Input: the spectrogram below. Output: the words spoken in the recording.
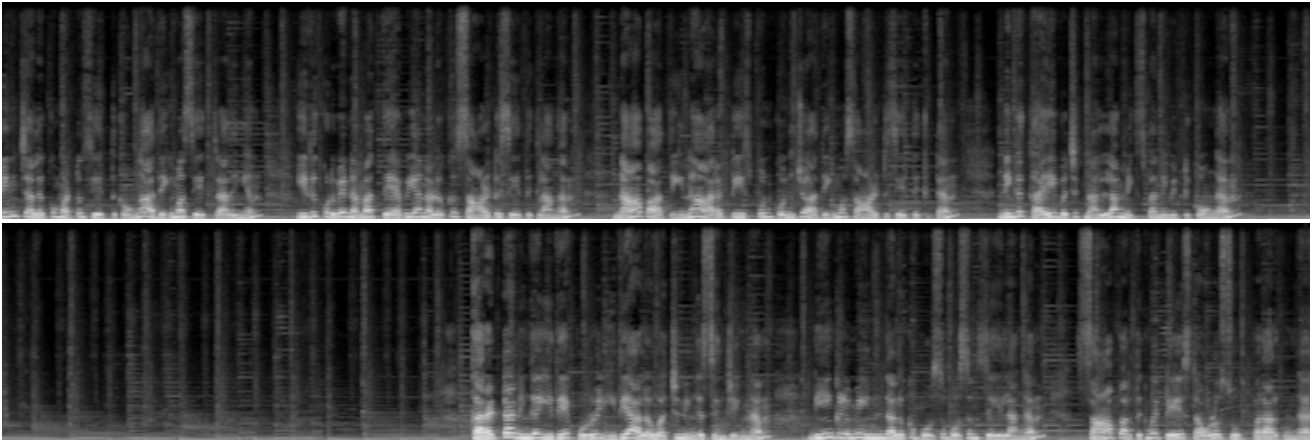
பிஞ்ச் அளவுக்கு மட்டும் சேர்த்துக்கோங்க. அதிகமாக சேர்த்துறாதீங்க. இது கூடவே நம்ம தேவையான அளவுக்கு சால்ட்டு சேர்த்துக்கலாங்க. நான் பார்த்தீங்கன்னா அரை டீஸ்பூன் கொஞ்சம் அதிகமாக சால்ட்டு சேர்த்துக்கிட்டேன். நீங்கள் கை வச்சுட்டு நல்லா மிக்ஸ் பண்ணி விட்டுக்கோங்க. கரெக்டாக நீங்கள் இதே பொருள் இதே அளவு வச்சு நீங்கள் செஞ்சீங்கன்னா நீங்களுமே இந்த அளவுக்கு பொசு பொசுன்னு செய்யலாங்க. சாப்பிட்றதுக்குமே டேஸ்ட் அவ்வளோ சூப்பராக இருக்குங்க.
